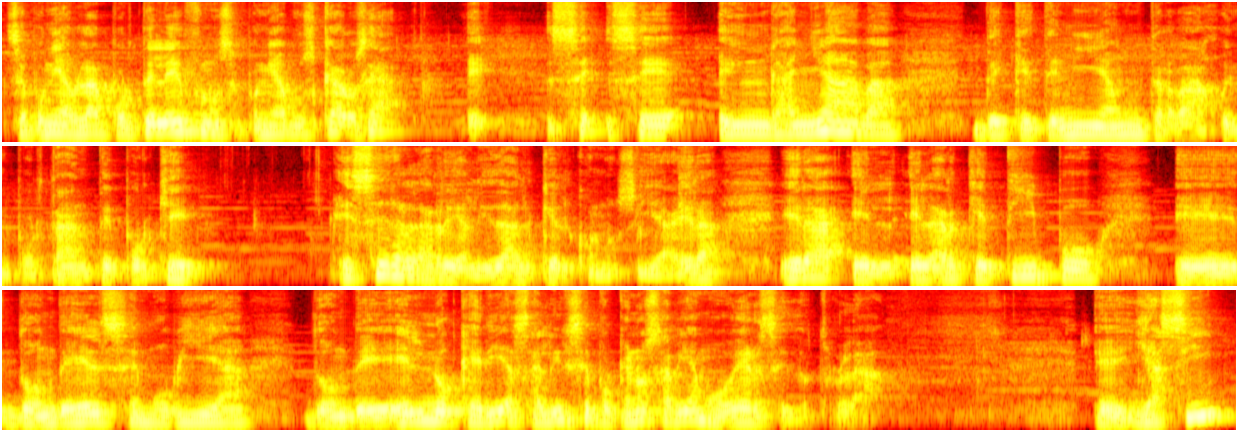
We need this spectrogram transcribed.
se ponía a hablar por teléfono, se ponía a buscar, o sea, eh, se, engañaba de que tenía un trabajo importante, porque esa era la realidad que él conocía, era, era el, arquetipo eh, donde él se movía, donde él no quería salirse porque no sabía moverse de otro lado. Eh, y así,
